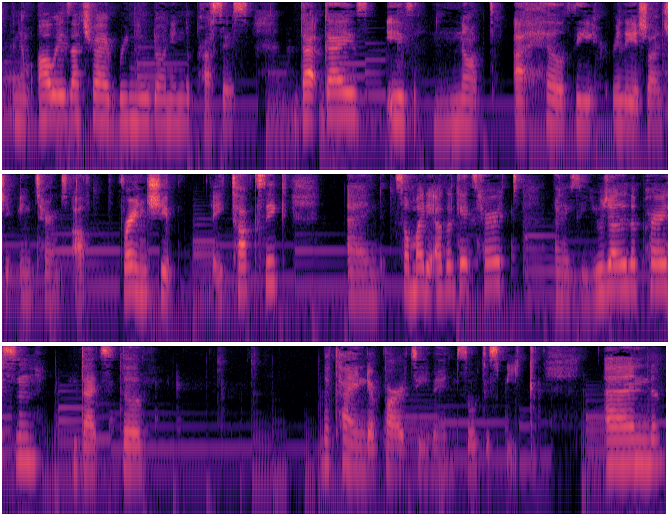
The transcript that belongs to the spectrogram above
and them always I try bring you down in the process. That guys is not a healthy relationship in terms of friendship. They toxic and somebody ever gets hurt and it's usually the person that's the the kinder part, even so to speak. And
